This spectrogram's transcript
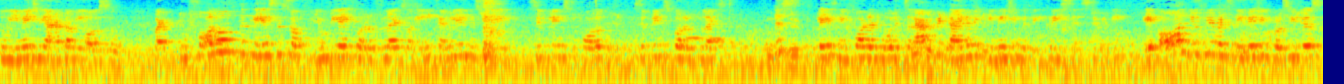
to image the anatomy also. But to follow the cases of UTI for reflux or any familial history, siblings to follow siblings for reflux, this plays an important role. It's a rapid dynamic imaging with increased sensitivity. All nuclear medicine imaging procedures,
